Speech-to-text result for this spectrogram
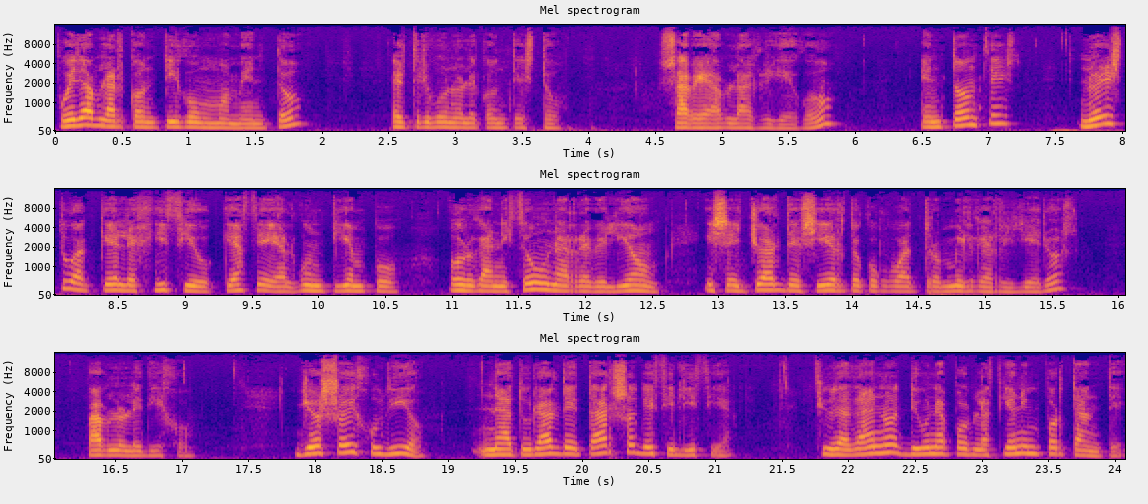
¿Puedo hablar contigo un momento? El tribuno le contestó, ¿sabe hablar griego? Entonces ¿No eres tú aquel egipcio que hace algún tiempo organizó una rebelión y se echó al desierto con cuatro mil guerrilleros? Pablo le dijo, Yo soy judío, natural de Tarso de Cilicia, ciudadano de una población importante,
